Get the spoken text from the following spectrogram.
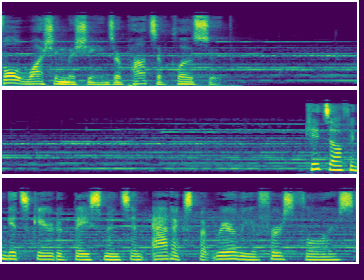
Full washing machines or pots of clothes soup. Kids often get scared of basements and attics but rarely of first floors.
